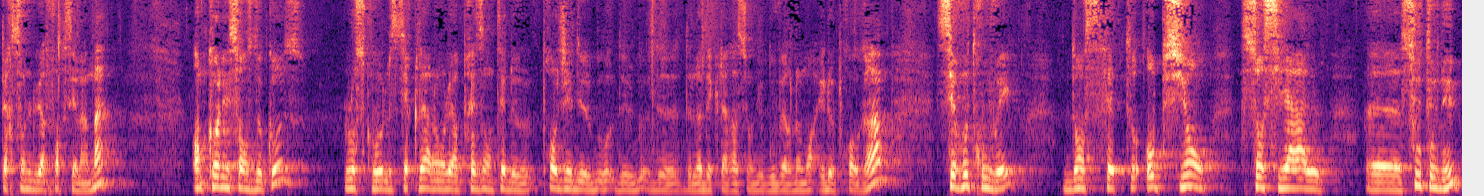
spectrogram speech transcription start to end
personne ne lui a forcé la main, en connaissance de cause. Lorsque l'Istiklal, on lui a présenté le projet de, la déclaration du gouvernement et le programme, s'est retrouvé dans cette option sociale euh, soutenue.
